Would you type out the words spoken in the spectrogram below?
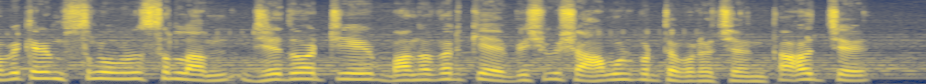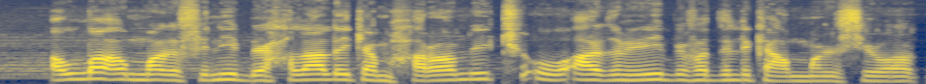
নবী করিম সাল্লাম যে দোয়াটি বান্দাদেরকে বেশি বেশি আমল করতে বলেছেন, তা হচ্ছে আল্লাহ আম্মাগ ফিনি বেহালালিকাম হারামিক ও আগনি বেফাদিলিকা আম্মাগ সিওয়াক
